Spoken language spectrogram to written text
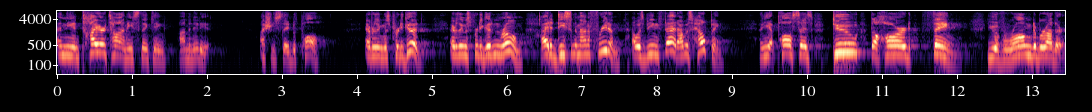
and the entire time he's thinking, I'm an idiot. I should have stayed with Paul. Everything was pretty good. Everything was pretty good in Rome. I had a decent amount of freedom. I was being fed. I was helping. And yet Paul says, Do the hard thing. You have wronged a brother.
